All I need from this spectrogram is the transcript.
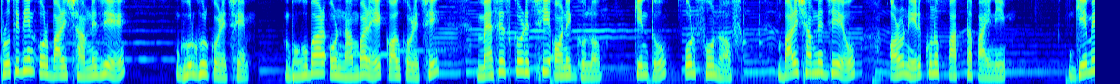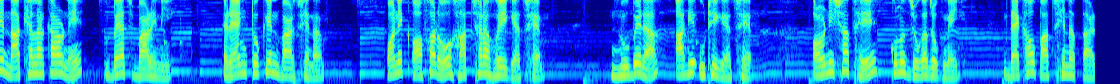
প্রতিদিন ওর বাড়ির সামনে যেয়ে ঘুরঘুর করেছে। বহুবার ওর নাম্বারে কল করেছি মেসেজ করেছি অনেকগুলো, কিন্তু ওর ফোন অফ বাড়ির সামনে যেয়েও অরণের কোনো পাত্তা পাইনি গেমে না খেলার কারণে ব্যাচ বাড়েনি, র্যাঙ্ক টোকেন বাড়ছে না। অনেক অফারও হাতছাড়া হয়ে গেছে। নুবেরা আগে উঠে গেছে। অরণির সাথে কোনো যোগাযোগ নেই। দেখাও পাচ্ছে না তার।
